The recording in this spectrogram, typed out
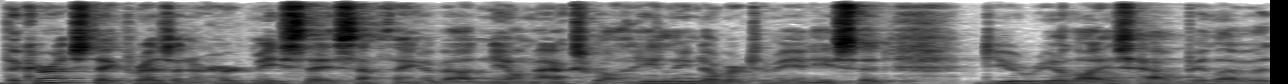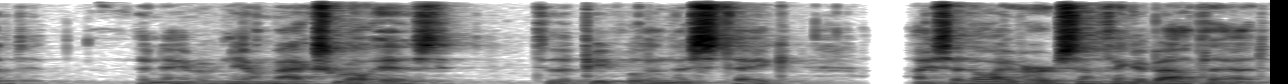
the current stake president heard me say something about Neal Maxwell, and he leaned over to me and he said, Do you realize how beloved the name of Neal Maxwell is to the people in this stake. I said, Oh, I've heard something about that.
